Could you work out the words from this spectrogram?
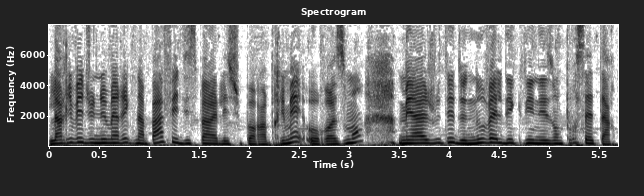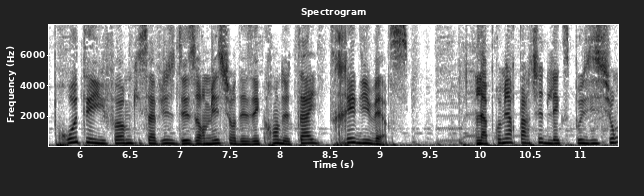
L'arrivée du numérique n'a pas fait disparaître les supports imprimés, heureusement, mais a ajouté de nouvelles déclinaisons pour cet art protéiforme qui s'affiche désormais sur des écrans de taille très diverses. La première partie de l'exposition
